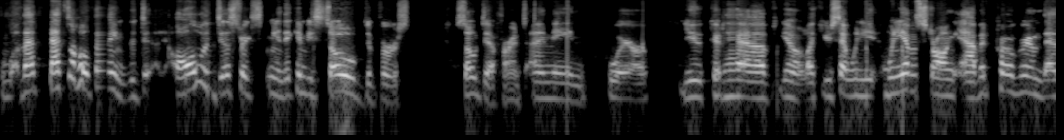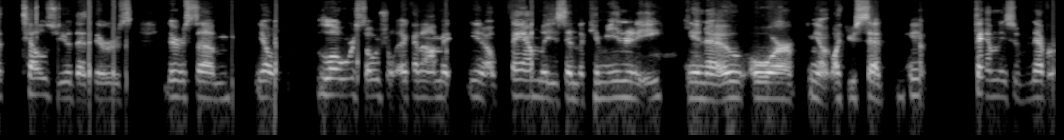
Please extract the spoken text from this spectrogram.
Well, that that's the whole thing. The, all the districts, I mean, they can be so diverse, so different. I mean, where you could have, you know, like you said, when you when you have a strong Avid program, that tells you that there's there's some, you know, lower social economic, you know, families in the community, you know, or you know, like you said, you know, families who've never,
